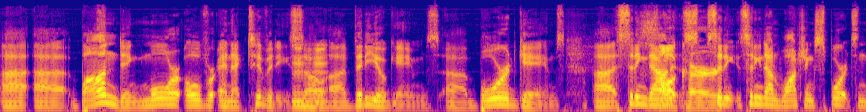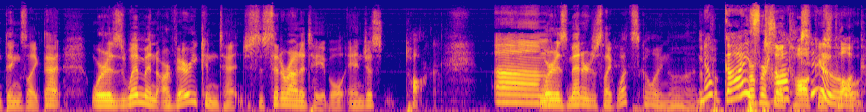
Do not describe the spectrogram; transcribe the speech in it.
uh, uh, bonding more over an activity. So Mm-hmm. uh, video games, uh, board games, uh, sitting down, Soccer. sitting sitting down watching sports and things like that. Whereas women are very content just to sit around a table and just talk. Um, Whereas men are just like, what's going on? no, guys Purpose talk talk too. is talk.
